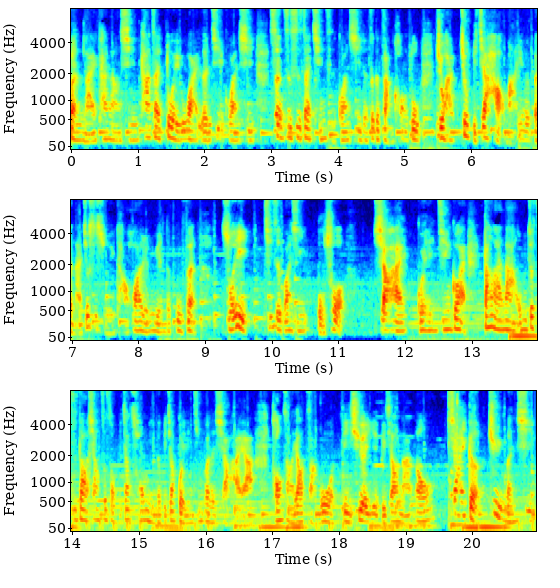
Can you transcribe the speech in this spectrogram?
本来贪狼星他在对外人际关系，甚至是在亲子关系的这个掌控度就还就比较好嘛，因为本来就是属于桃花人缘的部分，所以亲子关系不错。小孩鬼灵精怪，当然啦，我们就知道像这种比较聪明的、比较鬼灵精怪的小孩啊，通常要掌握的确也比较难哦。下一个巨门星，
